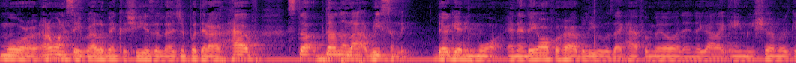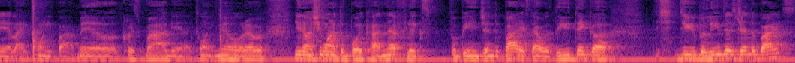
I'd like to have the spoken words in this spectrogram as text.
more, I don't want to say relevant because she is a legend, but that I have stuff done a lot recently. They're getting more. And then they offer her, I believe it was like half a mil. And then they got like Amy Schumer's getting like 25 mil, Chris Brown getting like 20 mil, whatever. You know, she wanted to boycott Netflix for being gender biased. That was, do you think, uh, do you believe there's gender bias?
